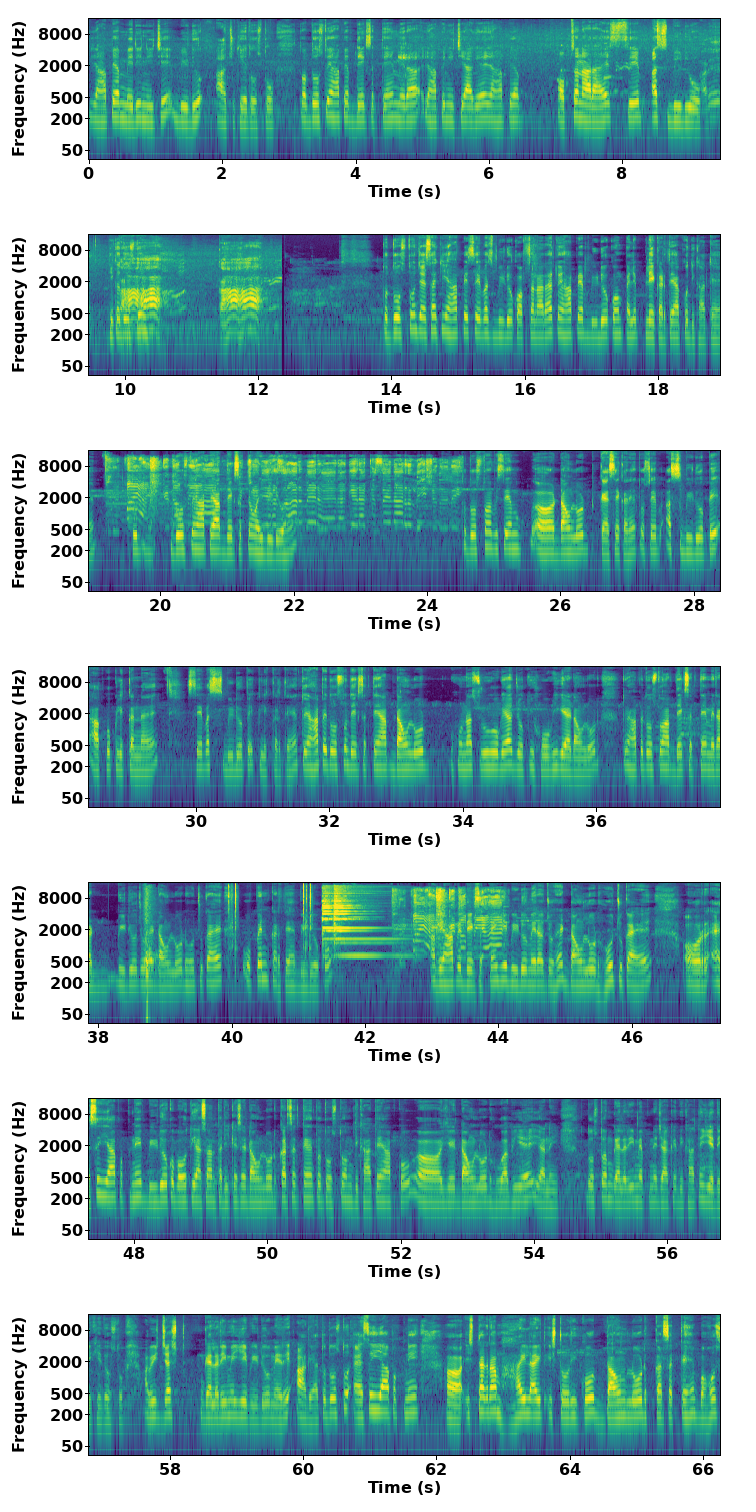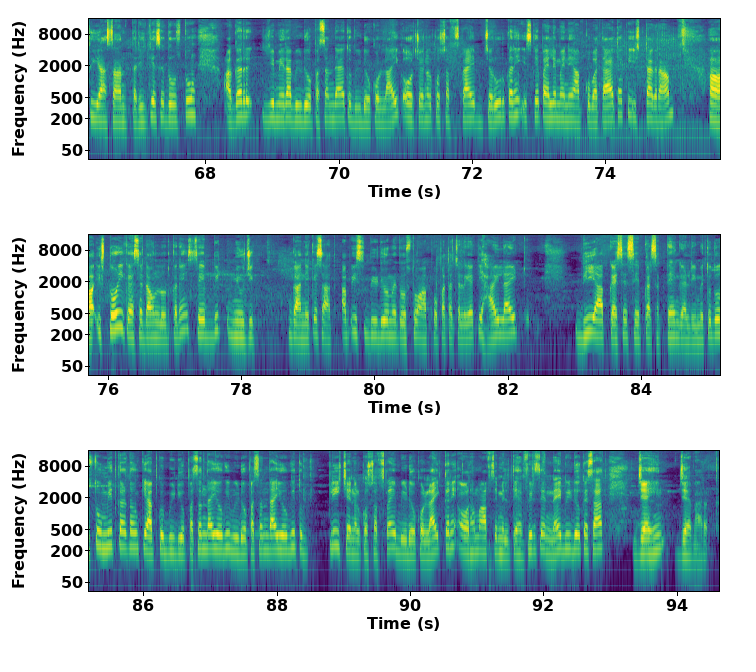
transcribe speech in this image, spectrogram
यहाँ पे अब मेरी नीचे वीडियो आ चुकी है दोस्तों तो अब दोस्तों यहाँ पे अब देख सकते हैं मेरा यहाँ पे नीचे आ गया है यहाँ पे अब ऑप्शन आ रहा है सेव अस वीडियो ठीक है दोस्तों कहाँ तो दोस्तों, जैसा कि यहाँ पे से बस वीडियो का ऑप्शन आ रहा है तो यहाँ पे अब वीडियो को हम पहले प्ले करते हैं, आपको दिखाते हैं। तो दोस्तों, यहाँ पे आप देख सकते हैं, वही वीडियो है। तो दोस्तों, अब इसे हम डाउनलोड कैसे करें तो सेव अस वीडियो पे आपको क्लिक करना है। सेव अस वीडियो पे क्लिक करते हैं। तो यहाँ पे दोस्तों, देख सकते हैं, आप डाउनलोड होना शुरू हो गया, जो कि हो भी गया डाउनलोड। तो यहाँ पे दोस्तों, आप देख सकते हैं, मेरा वीडियो जो है डाउनलोड हो चुका है। ओपन करते हैं वीडियो को। अब यहाँ पे देख सकते हैं, ये वीडियो मेरा जो है डाउनलोड हो चुका है। और ऐसे ही आप अपने वीडियो को बहुत ही आसान तरीके से डाउनलोड कर सकते हैं। तो दोस्तों, हम दिखाते हैं आपको ये डाउनलोड हुआ भी है या नहीं। दोस्तों, हम गैलरी में अपने जाके दिखाते हैं। ये देखिए दोस्तों, अभी जस्ट गैलरी में ये वीडियो मेरे आ गया। तो दोस्तों, ऐसे ही आप अपने इंस्टाग्राम हाईलाइट स्टोरी को डाउनलोड कर सकते हैं बहुत ही आसान तरीके से। दोस्तों, अगर ये मेरा वीडियो पसंद आए तो वीडियो को लाइक और चैनल को सब्सक्राइब ज़रूर करें। इसके पहले मैंने आपको बताया था कि इंस्टाग्राम स्टोरी कैसे डाउनलोड करें? सेव बिट म्यूज़िक गाने के साथ। अब इस वीडियो में दोस्तों आपको पता चल गया कि हाईलाइट भी आप कैसे सेव कर सकते हैं गैलरी में। तो दोस्तों, उम्मीद करता हूँ कि आपको वीडियो पसंद आई होगी। वीडियो पसंद आई होगी तो प्लीज़ चैनल को सब्सक्राइब वीडियो को लाइक करें और हम आपसे मिलते हैं फिर से नए वीडियो के साथ। जय हिंद, जय भारत।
